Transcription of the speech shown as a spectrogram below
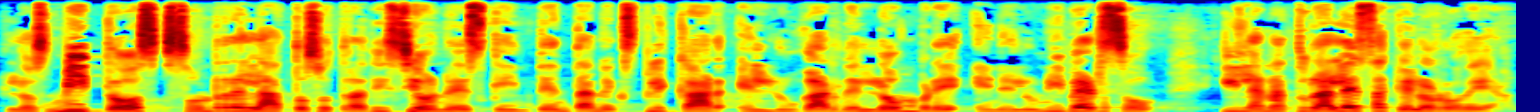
los mitos son relatos o tradiciones que intentan explicar el lugar del hombre en el universo y la naturaleza que lo rodea.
